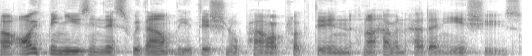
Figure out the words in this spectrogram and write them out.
Uh, I've been using this without the additional power plugged in and I haven't had any issues.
